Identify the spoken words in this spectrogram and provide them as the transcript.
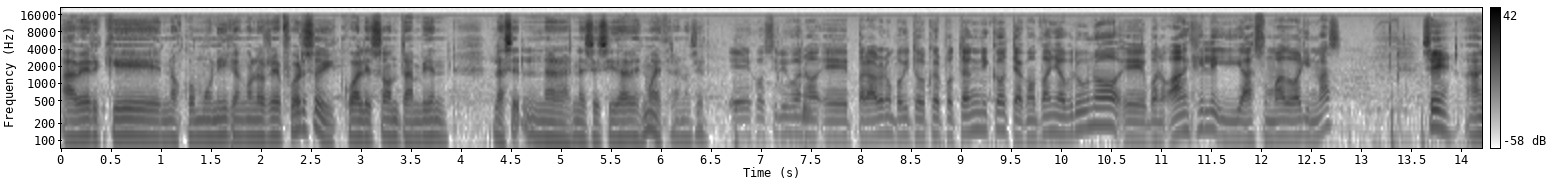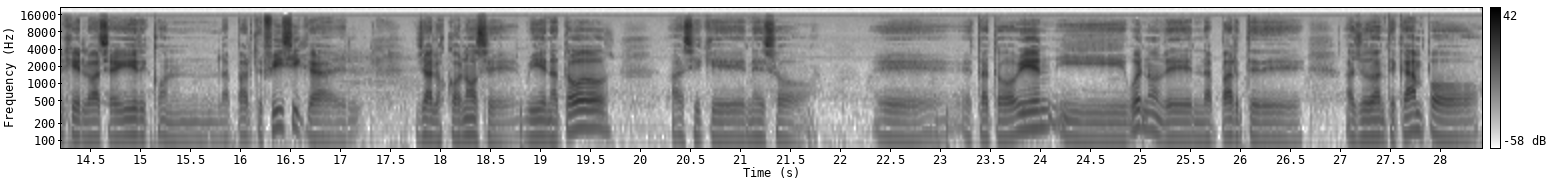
a ver qué nos comunican con los refuerzos y cuáles son también las, necesidades nuestras, ¿no es cierto? Eh, José Luis, bueno, eh, para hablar un poquito del cuerpo técnico, te acompaña Bruno, bueno, Ángel y ha sumado a alguien más. Sí, Ángel va a seguir con la parte física, él ya los conoce bien a todos Así que en eso eh, está todo bien. Y bueno, de, en la parte de ayudante campo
